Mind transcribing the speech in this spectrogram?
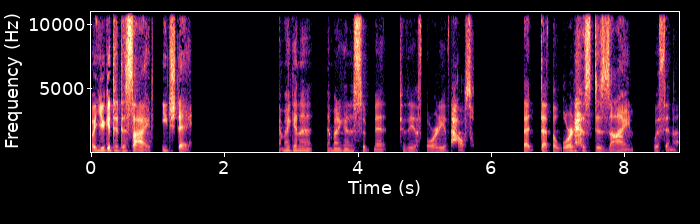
But you get to decide each day am I to am I to submit to the authority of the household that, that the Lord has designed within us?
